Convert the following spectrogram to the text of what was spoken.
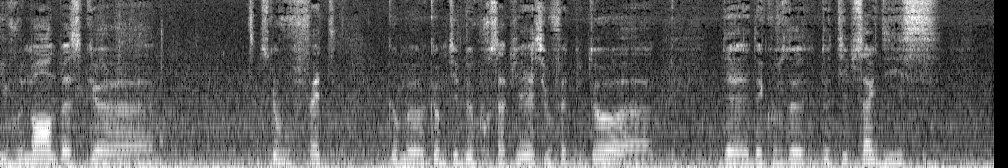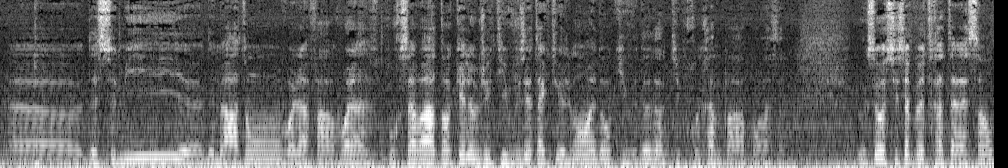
il vous demande ben, ce, que, ce que vous faites comme, euh, comme type de course à pied. Si vous faites plutôt des, courses de, type 5-10, des semis, des marathons, voilà, enfin voilà, pour savoir dans quel objectif vous êtes actuellement et donc il vous donne un petit programme par rapport à ça. Donc ça aussi ça peut être intéressant.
